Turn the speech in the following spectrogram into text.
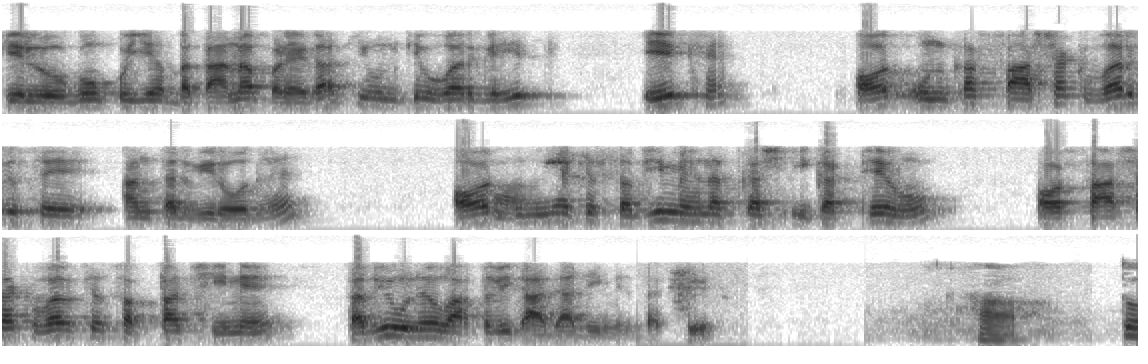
के लोगों को यह बताना पड़ेगा कि उनके वर्ग हित एक हैं और उनका शासक वर्ग से अंतर विरोध है और हाँ। दुनिया के सभी मेहनत कश इकट्ठे हों और शासक वर्ग से सत्ता छीने तभी उन्हें वास्तविक आज़ादी मिल सकती है हाँ तो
